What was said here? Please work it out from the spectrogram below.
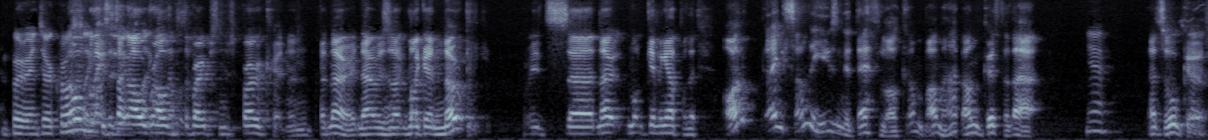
and put her into a cross. Normally, it's just like, oh, roll the ropes and it's broken, and but no, that was like, like a nope. It's uh, no, not giving up on it. I'm, hey, somebody using the Deathlock. I'm, I'm happy. I'm good for that. Yeah. That's all good.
